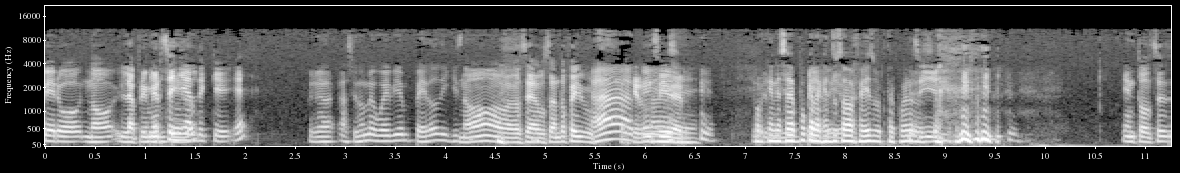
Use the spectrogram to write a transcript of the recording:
Pero no, la primera ¿Bien señal pedo? de que, ¿eh? Haciéndome güey bien pedo, dijiste. No, o sea, usando Facebook. Ah, porque era un ok. ciber. Sí. Porque en esa época la gente usaba Facebook, ¿te acuerdas? Sí. Entonces,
